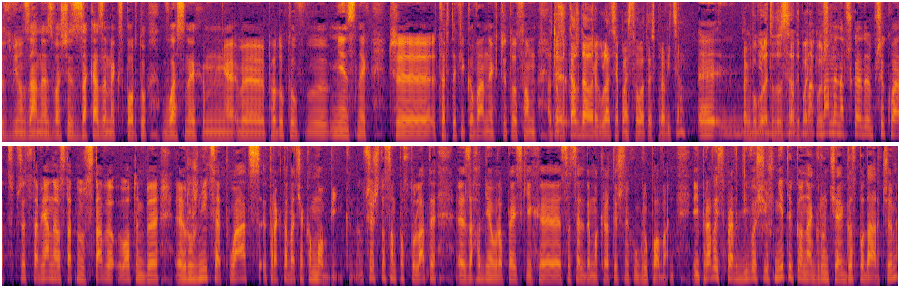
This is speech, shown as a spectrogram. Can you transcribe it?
y, związane z właśnie z zakazem eksportu własnych mm, e, produktów y, mięsnych, czy certyfikowanych, czy to są... A to co, każda regulacja państwowa to jest prawica? e, Tak w ogóle to do zasady, panie pośle. Mamy na przykład przykład przedstawiany ostatnio ustawy o tym, by e, różnice płac traktować jako mobbing. No przecież to są postulaty e, zachodnioeuropejskich e, socjaldemokratycznych ugrupowań. I Prawo i Sprawiedliwość już nie tylko na gruncie gospodarczym,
